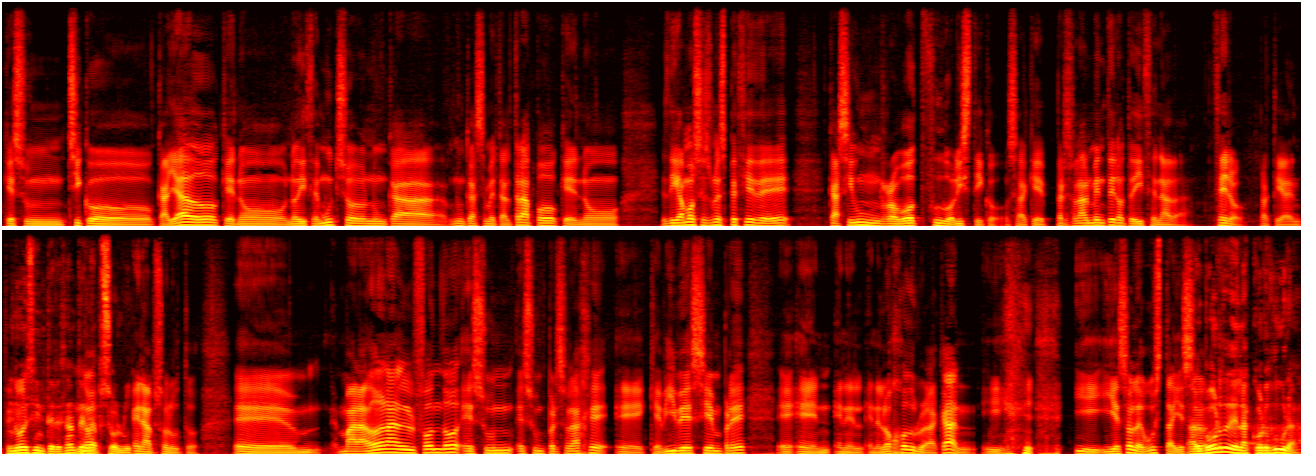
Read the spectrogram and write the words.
Que es un chico callado, que no, no dice mucho, nunca, nunca se mete al trapo, que no. Digamos, es una especie de casi un robot futbolístico. O sea, que personalmente no te dice nada. Cero, prácticamente. No es interesante en absoluto. En absoluto. Eh, Maradona, en el fondo, es un, es un personaje eh, que vive siempre eh, en, en, el, en, el, ojo del huracán. Y, y, eso le gusta. Y eso, al borde de la cordura.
